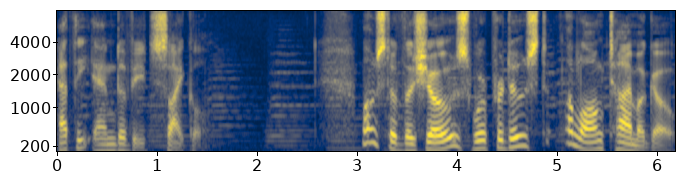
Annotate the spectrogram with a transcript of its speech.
at the end of each cycle. Most of the shows were produced a long time ago.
